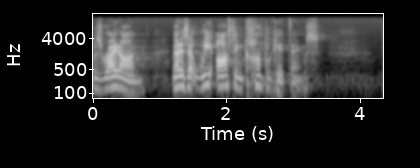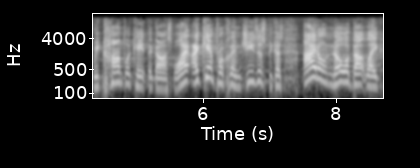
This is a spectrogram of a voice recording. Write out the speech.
was right on. That is that we often complicate things. We complicate the gospel. I, I can't proclaim Jesus because I don't know about like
